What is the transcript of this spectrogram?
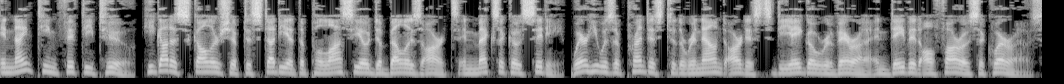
In 1952, he got a scholarship to study at the Palacio de Bellas Artes in Mexico City, where he was apprenticed to the renowned artists Diego Rivera and David Alfaro Siqueiros.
